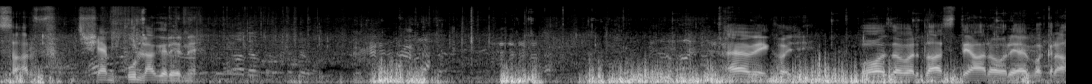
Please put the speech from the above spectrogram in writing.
सर्फ शैम्पू लग रहे ने। वेखो जी। बहुत ज़बरदस्त तैयार हो रहा है बकरा।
